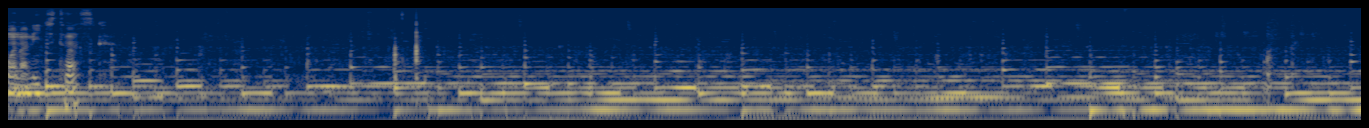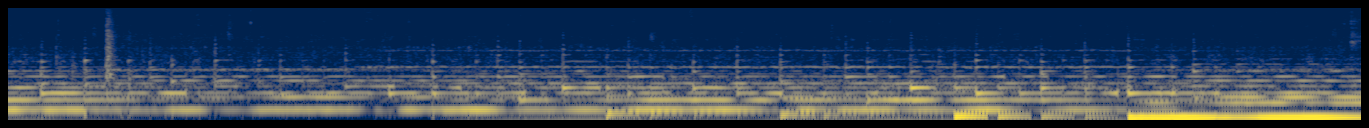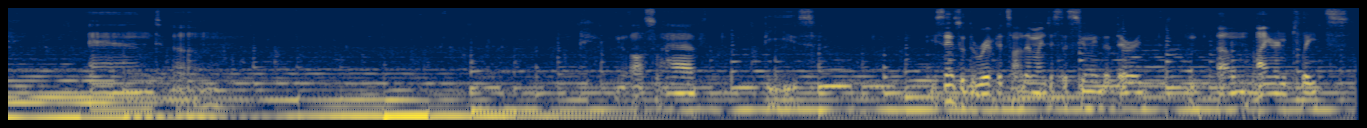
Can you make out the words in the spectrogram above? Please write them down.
One on each tusk. Things with the rivets on them. I'm just assuming that they're um, iron plates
